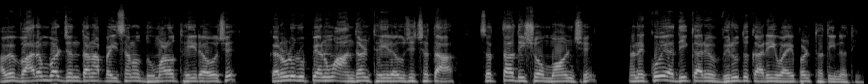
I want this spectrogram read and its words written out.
હવે વારંવાર જનતાના પૈસાનો ધુમાડો થઈ રહ્યો છે. કરોડો રૂપિયાનું આંધણ થઈ રહ્યું છે છતાં સત્તાધીશો મૌન છે અને કોઈ અધિકારીઓ વિરુદ્ધ કાર્યવાહી પણ થતી નથી.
